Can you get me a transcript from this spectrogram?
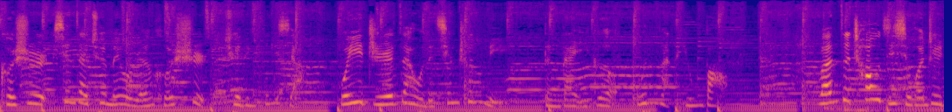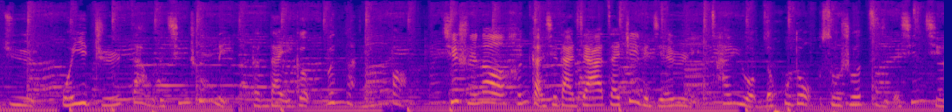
可是现在却没有人和事确定分享。我一直在我的青春里等待一个温暖的拥抱。丸子超级喜欢这句：我一直在我的青春里等待一个温暖的拥抱。其实呢，很感谢大家在这个节日里参与我们的互动，诉说自己的心情。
